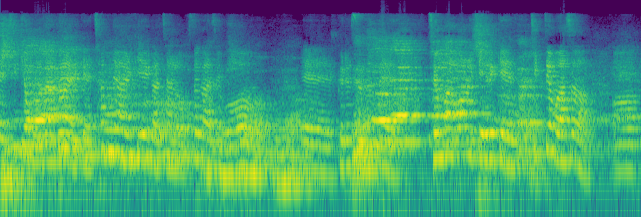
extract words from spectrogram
지켜보다가 이렇게 참여할 기회가 잘 없어가지고, 예, 그랬었는데, 정말 오늘 이렇게, 이렇게 직접 와서, 어,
